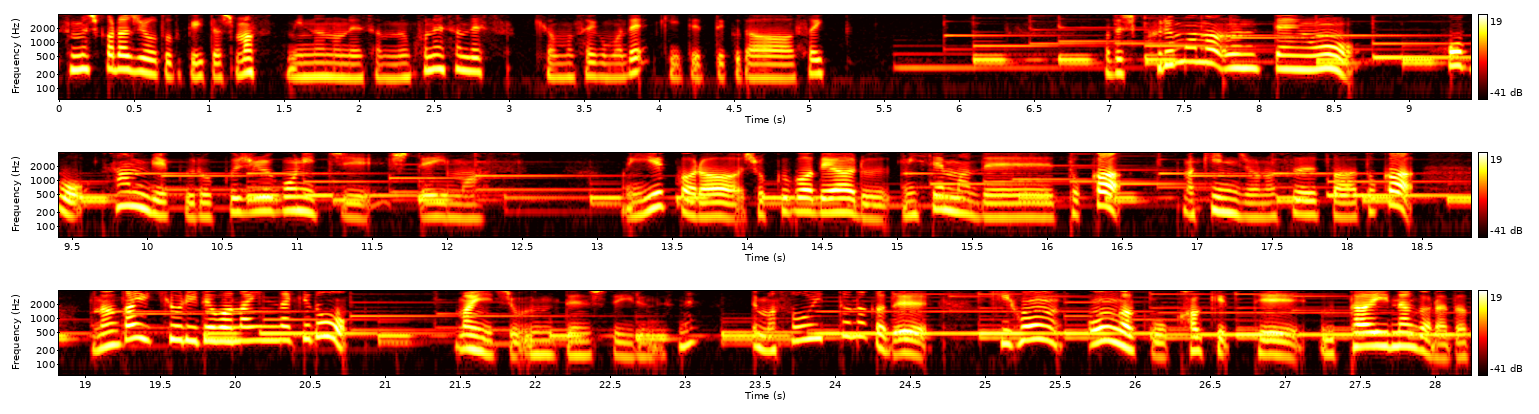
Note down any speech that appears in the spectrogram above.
すむしかラジオをお届けいたします。みんなの姉さん、むこ姉さんです。今日も最後まで聞いてってください。私、車の運転をほぼ365日しています。家から職場である店までとか、まあ、近所のスーパーとか、長い距離ではないんだけど、毎日を運転しているんですね。で、まあそういった中で、基本音楽をかけて歌いながらだっ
